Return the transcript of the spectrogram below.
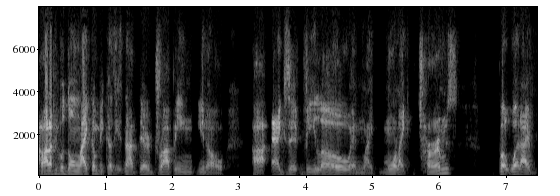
a lot of people don't like him because he's not there dropping, you know, uh, exit velo and like more like terms. But what I've,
